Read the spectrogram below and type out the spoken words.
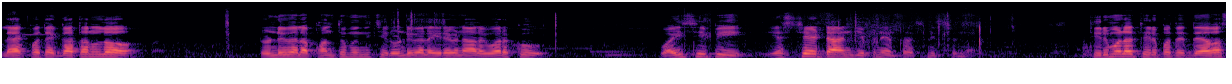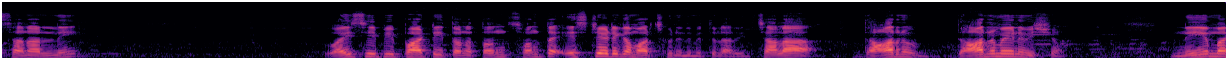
లేకపోతే గతంలో రెండు వేల పంతొమ్మిది నుంచి రెండు వేల ఇరవై నాలుగు వరకు వైసీపీ ఎస్టేటా అని చెప్పి నేను ప్రశ్నిస్తున్నాను తిరుమల తిరుపతి దేవస్థానాలని వైసీపీ పార్టీ తన తన సొంత ఎస్టేట్గా మార్చుకునేది మిత్రులారు. ఇది చాలా దారుణ దారుణమైన విషయం. నియమ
